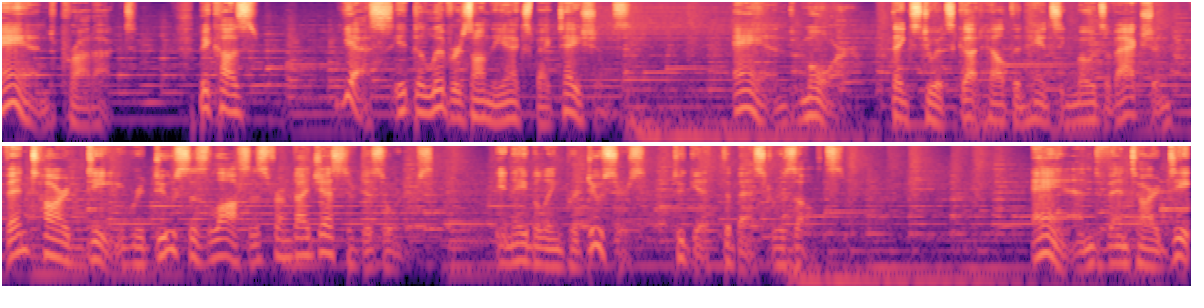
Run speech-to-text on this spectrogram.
and product because, yes, it delivers on the expectations, and more. Thanks to its gut health enhancing modes of action, Ventar D reduces losses from digestive disorders, enabling producers to get the best results. And Ventar D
